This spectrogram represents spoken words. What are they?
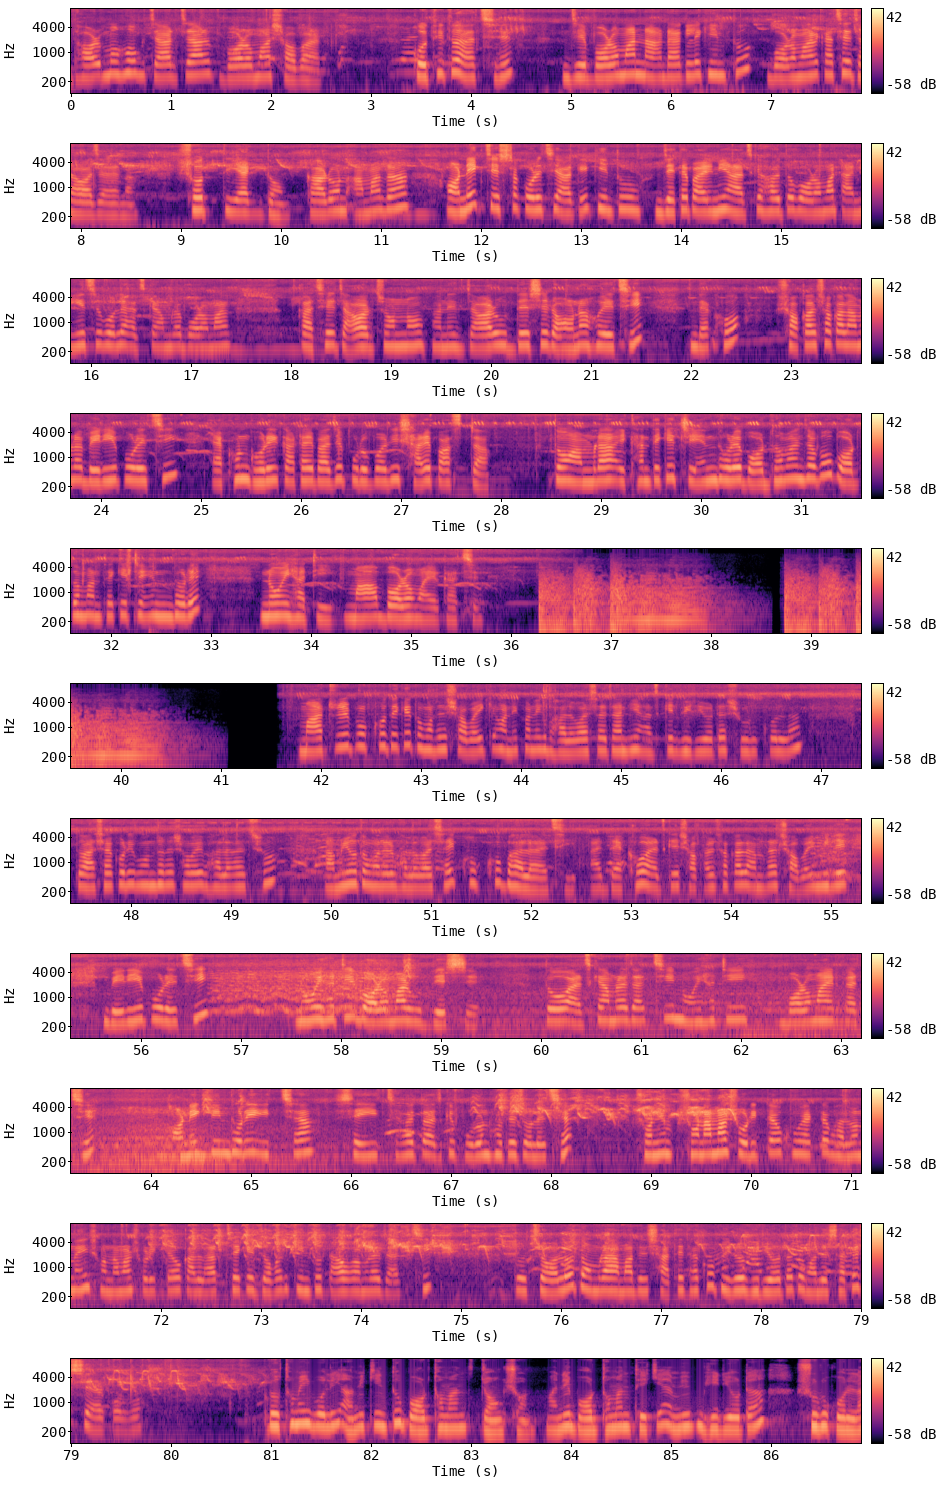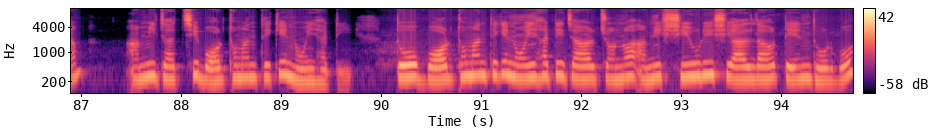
ধর্ম হোক যার যার, বড় মা সবার। কথিত আছে যে বড় মা না ডাকলে কিন্তু বড় মার কাছে যাওয়া যায় না। সত্যি, একদম। কারণ আমরা অনেক চেষ্টা করেছি আগে, কিন্তু যেতে পারিনি। আজকে হয়তো বড় মা টানিয়েছে বলে আজকে আমরা বড় মার কাছে যাওয়ার জন্য মানে যাওয়ার উদ্দেশ্যে রওনা হয়েছি। দেখো, সকাল সকাল আমরা বেরিয়ে পড়েছি। এখন ঘড়ির কাঁটায় বাজে পুরোপুরি সাড়ে পাঁচটা। তো আমরা এখান থেকে ট্রেন ধরে বর্ধমান যাব। বর্ধমান থেকে ট্রেন ধরে নৈহাটি, মা বড় মায়ের কাছে। মাঠের পক্ষ থেকে তোমাদের সবাইকে অনেক অনেক ভালোবাসা জানিয়ে আজকের ভিডিওটা শুরু করলাম। তো আশা করি বন্ধুরা সবাই ভালো আছো। আমিও তোমাদের ভালোবাসায় খুব খুব ভালো আছি। আর দেখো, আজকে সকাল সকাল আমরা সবাই মিলে বেরিয়ে পড়েছি। নৈহাটি বড় মার উদ্দেশ্যে। তো আজকে আমরা যাচ্ছি নৈহাটি বড় মায়ের কাছে। অনেক দিন ধরেই ইচ্ছা, সেই ইচ্ছা হয়তো আজকে পূরণ হতে চলেছে। শনি, সোনামার শরীরটাও খুব একটা ভালো নেই, সোনামার শরীরটাও কাল রাত থেকে জ্বর, কিন্তু তাও আমরা যাচ্ছি। তো চলো তোমরা আমাদের সাথে থাকো ভিডিও ভিডিওটা তোমাদের সাথে শেয়ার করব। প্রথমেই বলি, আমি কিন্তু বর্ধমান জংশন মানে বর্ধমান থেকে আমি ভিডিওটা শুরু করলাম। আমি যাচ্ছি বর্ধমান থেকে নৈহাটি। তো বর্ধমান থেকে নৈহাটি যাওয়ার জন্য আমি সিউড়ি শিয়ালদাহ ট্রেন ধরবো,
